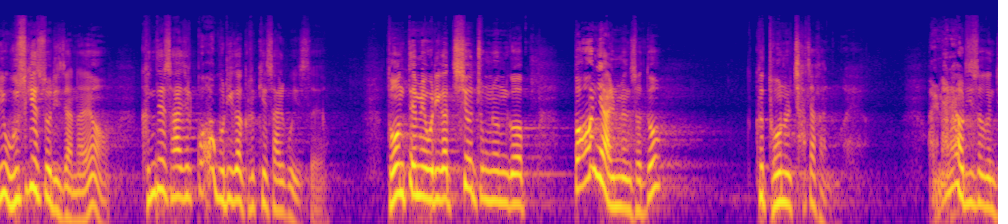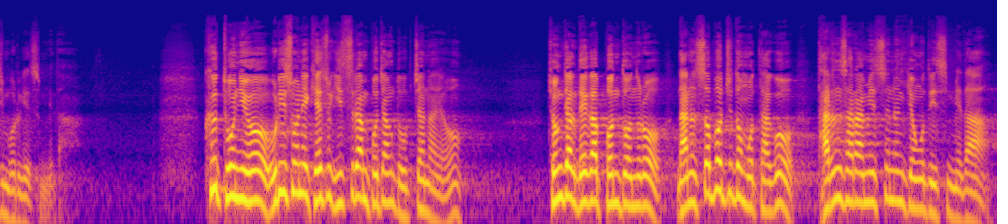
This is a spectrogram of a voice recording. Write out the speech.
이 우스갯소리잖아요. 근데 사실 꼭 우리가 그렇게 살고 있어요. 돈 때문에 우리가 치여 죽는 거 뻔히 알면서도 그 돈을 찾아가는. 얼마나 어리석은지 모르겠습니다. 그 돈이요, 우리 손에 계속 있으란 보장도 없잖아요. 정작 내가 번 돈으로 나는 써보지도 못하고 다른 사람이 쓰는 경우도 있습니다.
